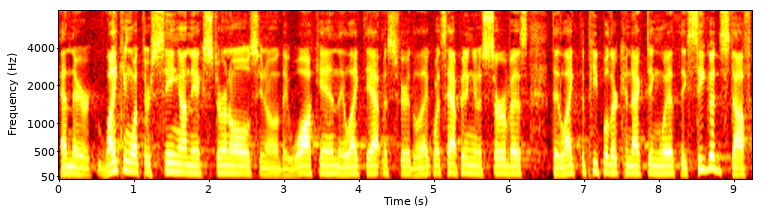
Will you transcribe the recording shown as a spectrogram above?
and they're liking what they're seeing on the externals. You know, they walk in, they like the atmosphere, they like what's happening in a service, they like the people they're connecting with, they see good stuff.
